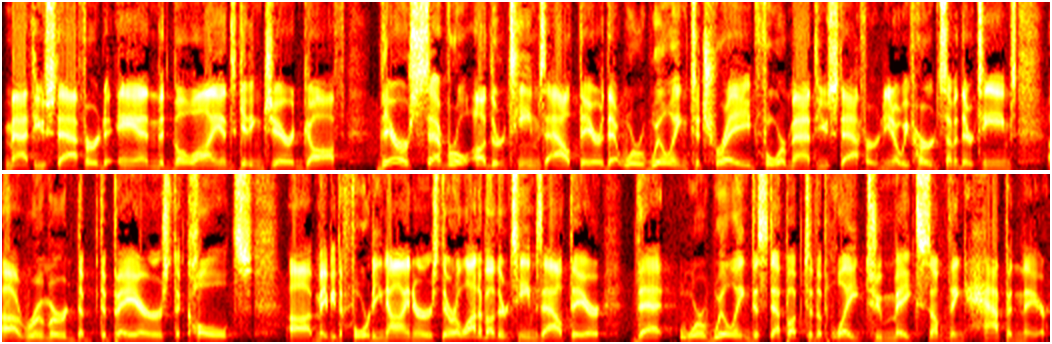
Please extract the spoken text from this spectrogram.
Matthew Stafford and the, Lions getting Jared Goff, there are several other teams out there that were willing to trade for Matthew Stafford. You know, we've heard some of their teams uh, rumored the, the Bears, the Colts, uh, maybe the 49ers. There are a lot of other teams out there that were willing to step up to the plate to make something happen there.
